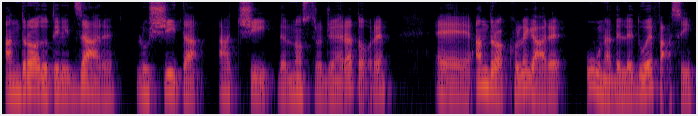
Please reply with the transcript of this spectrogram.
andrò ad utilizzare l'uscita AC del nostro generatore e andrò a collegare una delle due fasi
